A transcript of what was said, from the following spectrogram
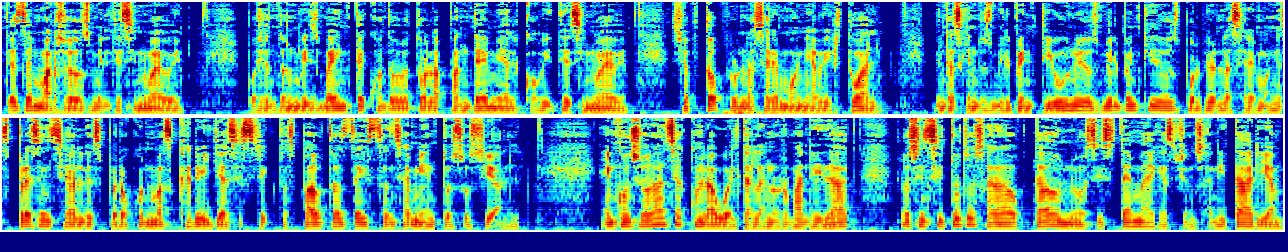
desde marzo de 2019. Pues en 2020, cuando brotó la pandemia del COVID-19, se optó por una ceremonia virtual, mientras que en 2021 y 2022 volvieron las ceremonias presenciales, pero con mascarillas y estrictas pautas de distanciamiento social. En consonancia con la vuelta a la normalidad, los institutos han adoptado un nuevo sistema de gestión sanitaria.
